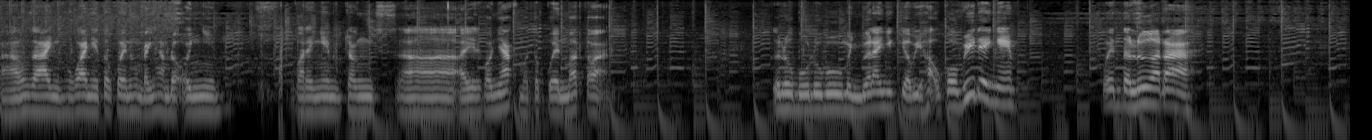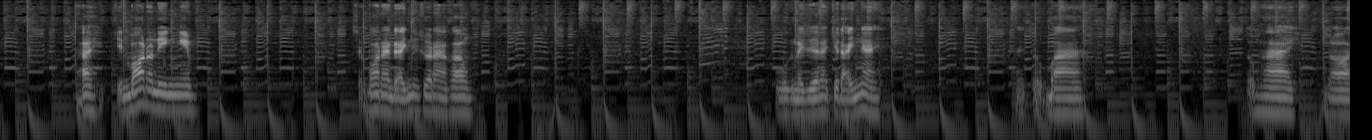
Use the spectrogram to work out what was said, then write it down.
Báo danh, hôm qua như tôi quên không đánh hạm đội anh em và anh em trong uh, ấy có nhắc mà tôi quên mất các bạn. Cứ lu bu mình bữa nay như kiểu bị hậu covid đấy anh em. Quên từ lưa ra. Đây chiến boss nó đi anh em. Sẽ boss này đánh được chỗ nào không? Khu vực này dưới này chưa đánh này. Đây top 3 top 2 rồi.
